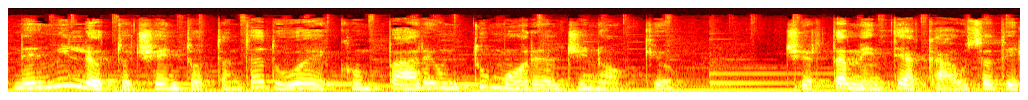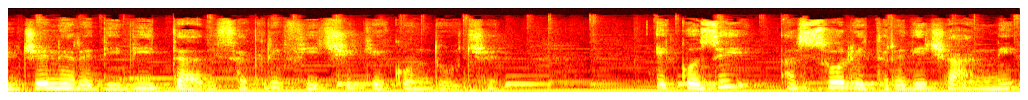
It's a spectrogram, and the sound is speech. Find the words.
Nel 1882 compare un tumore al ginocchio, certamente a causa del genere di vita di sacrifici che conduce, e così a soli 13 anni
